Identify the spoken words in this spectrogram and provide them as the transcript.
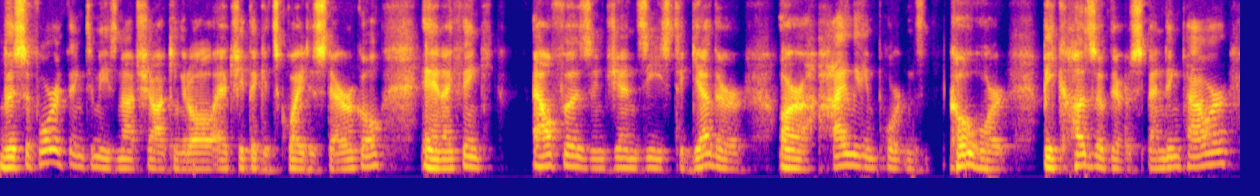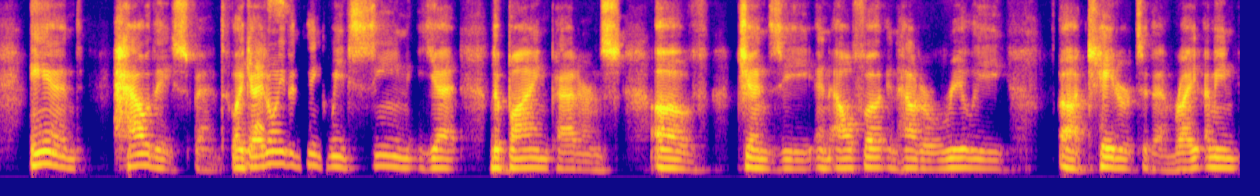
the sephora thing to me is not shocking at all. I actually think it's quite hysterical. And i think alphas and gen z's together are a highly important cohort because of their spending power. And how they spend. Like yes. I don't even think we've seen yet the buying patterns of Gen Z and Alpha and how to really uh, cater to them, right? I mean,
